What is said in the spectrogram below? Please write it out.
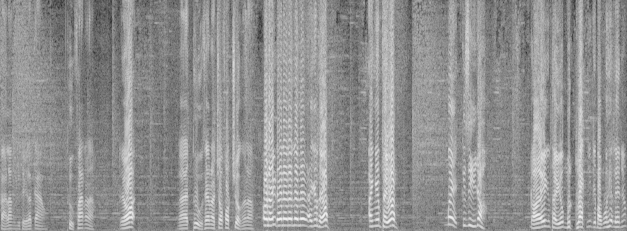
Khả năng như thế là cao. Thử phát nào Đấy rồi. À, Thử xem là cho phọt trưởng nào. Ơ đấy, đây, đây, đây, đây, anh em thấy không? Anh em thấy không? Mẹ, cái gì nhở? Đấy, anh thấy không? Một loạt những cái bóng nó hiện lên nhá.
